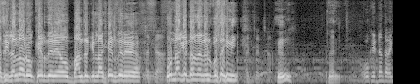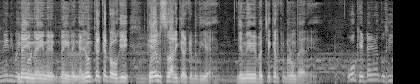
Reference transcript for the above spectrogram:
ਅਸੀਂ ਲੱਲਾ ਰੋਕ ਖੇਡਦੇ ਰਹੇ ਆ ਉਹ ਬਾਂਦਰ ਕਿੱਲਾ ਖੇਡਦੇ ਰਹੇ ਆ ਅੱਛਾ। ਉਹਨਾਂ ਖੇਡਾਂ ਦਾ ਇਹਨਾਂ ਨੂੰ ਪਤਾ ਹੀ ਨਹੀਂ। ਅੱਛਾ ਅੱਛਾ। ਹੂੰ? ਹਾਂਜੀ। ਉਹ ਖੇਡਾਂ ਤਾਂ ਰਹੀਆਂ ਹੀ ਨਹੀਂ ਬਾਈ। ਨਹੀਂ ਨਹੀਂ ਨਹੀਂ ਨਹੀਂ ਰੰਗਾ ਹੁਣ ਕ੍ਰਿਕਟ ਹੋ ਗਈ ਫੇਮਸ ਸਾਰੀ ਕ੍ਰਿਕਟ ਦੀ ਹੈ। ਜਿੰਨੇ ਵੀ ਬੱਚੇ ਕ੍ਰਿਕਟ ਨੂੰ ਬਹਿ ਰਹੇ ਆ। ਉਹ ਖੇਡਾਂ ਜਿਹੜੀਆਂ ਤੁਸੀਂ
